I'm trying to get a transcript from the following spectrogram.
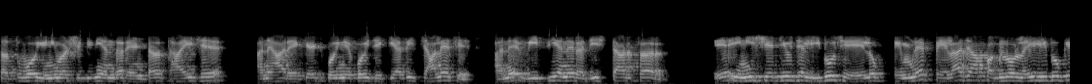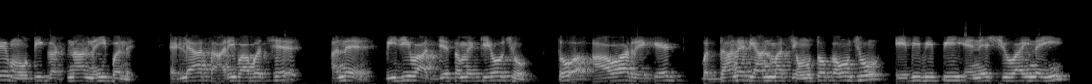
તત્વો યુનિવર્સિટીની અંદર એન્ટર થાય છે. અને આ રેકેટ કોઈને કોઈ જગ્યાથી ચાલે છે. અને વીસી અને રજિસ્ટ્રાર સર, એ ઇનિશિયેટિવ જે લીધું છે, એ લોકો એમણે પહેલા જ આ પગલું લઈ લીધું કે મોટી ઘટના નહીં બને. એટલે આ સારી બાબત છે. અને બીજી વાત, જે તમે કહો છો, તો આવા રેકેટ બધાને ધ્યાનમાં છે. હું તો કહું છું એબીવીપી એનએસયુઆઈ નહીં,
